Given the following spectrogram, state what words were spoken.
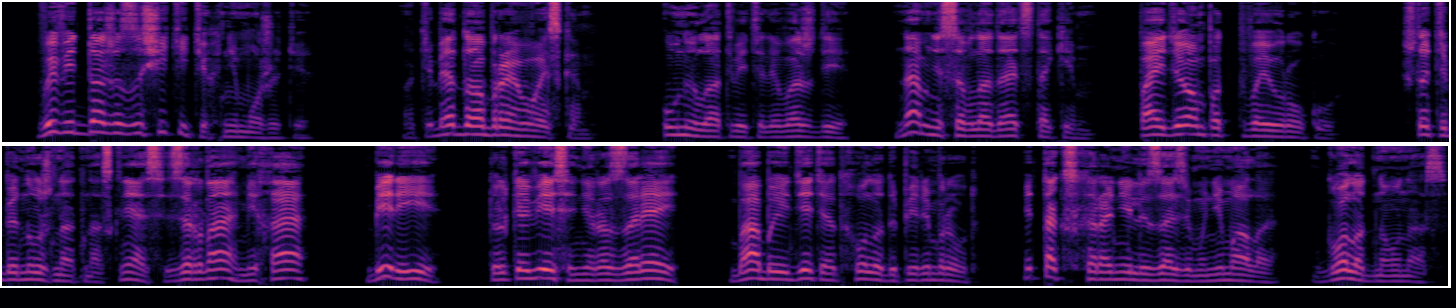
— Вы ведь даже защитить их не можете. — У тебя доброе войско, — уныло ответили вожди. — Нам не совладать с таким. Пойдем под твою руку. Что тебе нужно от нас, князь? Зерна, меха? Бери. Только веси не разоряй, Бабы и дети от холода перемрут. И так схоронили за зиму немало. Голодно у нас.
